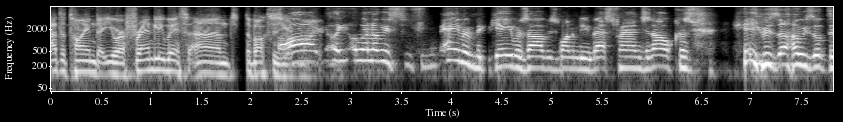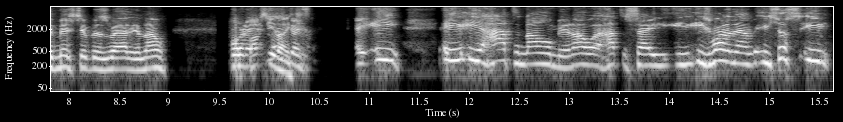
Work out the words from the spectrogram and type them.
at the time that you were friendly with, and the boxers Oh, you? I, well, I was Eamon McGee was always one of my best friends, you know, because he was always up to mischief as well, you know. But uh, he like? He, he he had to know him, you know. I have to say he, he's one of them. He's just he.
